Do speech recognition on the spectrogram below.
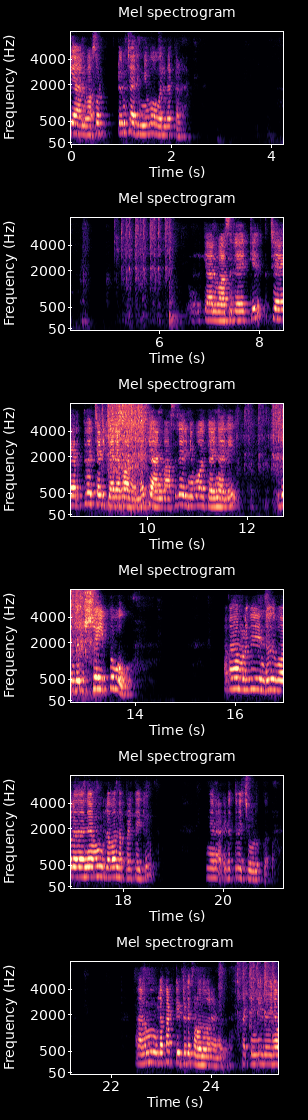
ക്യാൻവാസ് ഒട്ടും ചരിഞ്ഞു പോകരുത് കേട്ടോ. ക്യാൻവാസിലേക്ക് ചേർത്ത് വെച്ചടിക്കാനേ പാടില്ല? ക്യാൻവാസ് ചരിഞ്ഞു പോയി കഴിഞ്ഞാൽ ഇതിന്റെ ഒരു ഷേപ്പ് പോകും. അപ്പോൾ നമ്മൾ വീണ്ടും ഇതുപോലെ തന്നെ മൂല വന്നപ്പോഴത്തേക്കും ഇങ്ങനെ എടുത്ത് വെച്ച് കൊടുക്കുക. അതാണ് മൂല കട്ടിട്ടെടുക്കണമെന്ന് പറയണത്. കട്ടിങ് ചെയ്ത് കഴിഞ്ഞാൽ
